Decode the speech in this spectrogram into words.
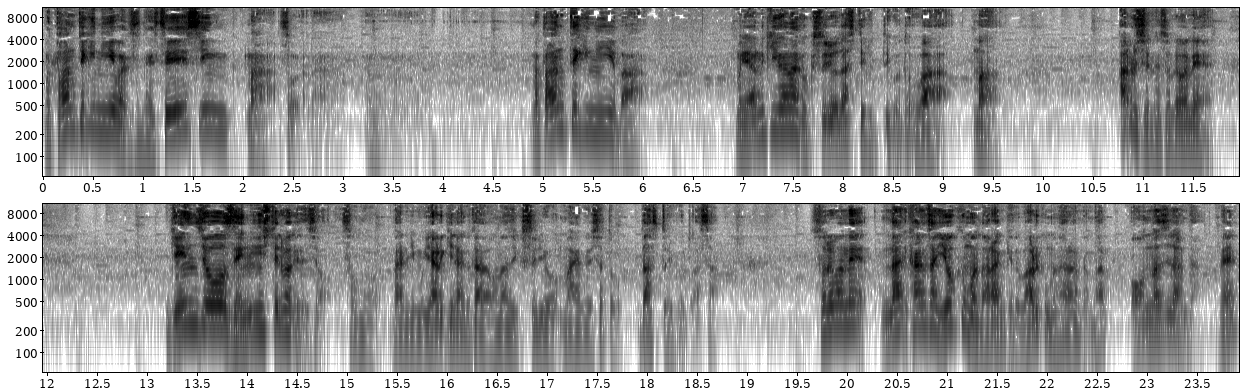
まあ、端的に言えばですね、精神、まあ、そうだな。うん。まあ、端的に言えば、まあ、やる気がなく薬を出してるっていうことは、まあ、ある種ね、それはね、現状を善人してるわけでしょ。その、何にもやる気なくただ同じ薬を前の医者と出すということはさ。それはね、な、患者さん良くもならんけど悪くもならんだ。ま、同じなんだ。ね。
